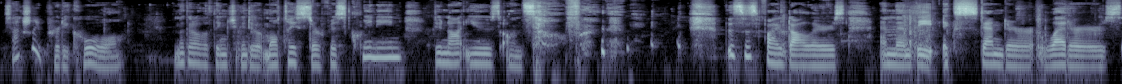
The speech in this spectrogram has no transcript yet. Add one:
It's actually pretty cool. Look at all the things you can do. Multi-surface cleaning. Do not use on self. This is five dollars and then the extender letters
